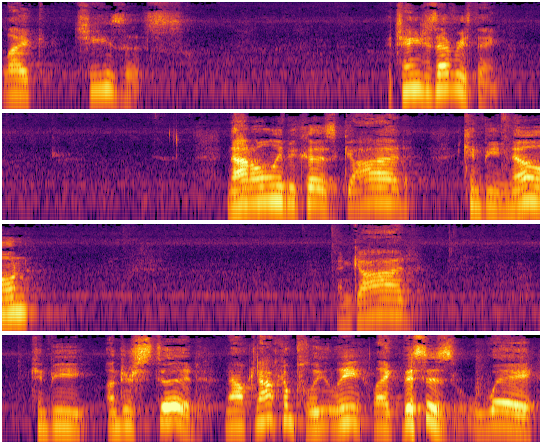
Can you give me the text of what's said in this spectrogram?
like Jesus. It changes everything. Not only because God can be known and God can be understood. Now, not completely. Like, this is way,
